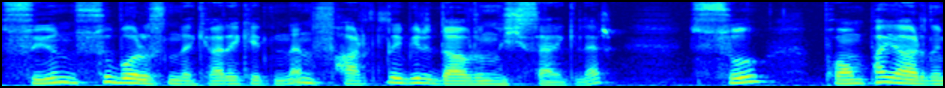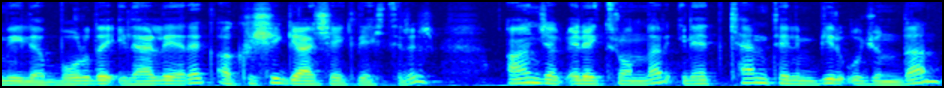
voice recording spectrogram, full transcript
suyun su borusundaki hareketinden farklı bir davranış sergiler. Su pompa yardımıyla boruda ilerleyerek akışı gerçekleştirir. Ancak elektronlar iletken telin bir ucundan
